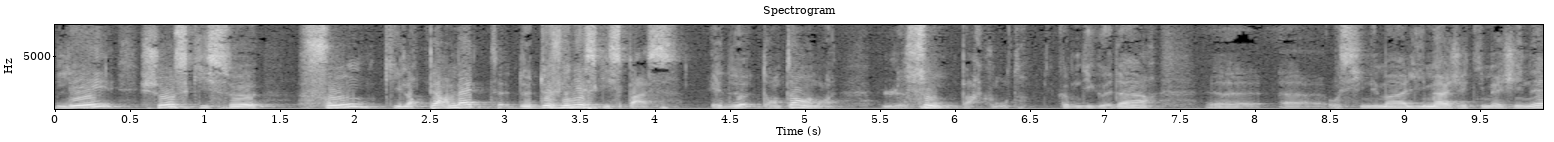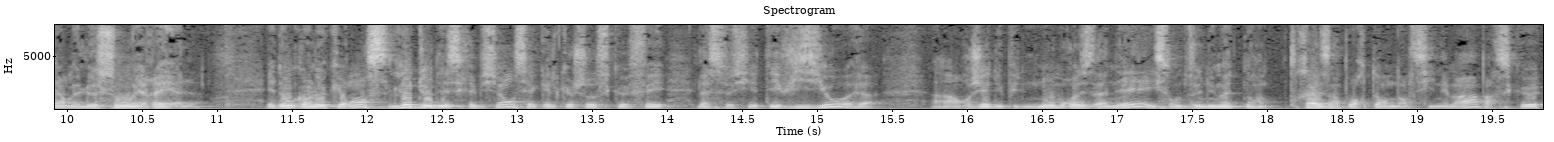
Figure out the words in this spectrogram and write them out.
les choses qui se font, qui leur permettent de deviner ce qui se passe, et d'entendre le son, par contre comme dit Godard, euh, euh, au cinéma, l'image est imaginaire, mais le son est réel. Et donc, en l'occurrence, l'audiodescription, c'est quelque chose que fait la société Visio euh, à Angers depuis de nombreuses années. Ils sont devenus maintenant très importants dans le cinéma parce que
